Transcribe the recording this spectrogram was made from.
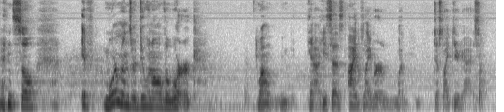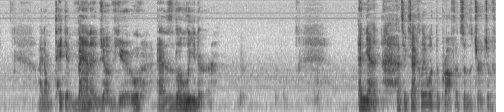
and so if Mormons are doing all the work, well, yeah, he says I labor just like you guys. I don't take advantage of you as the leader. And yet, that's exactly what the prophets of the Church of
